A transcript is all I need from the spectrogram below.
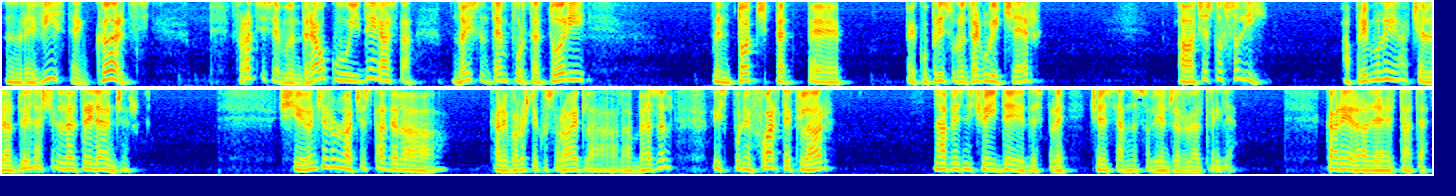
în reviste, în cărți. Frații se mândreau cu ideea asta. Noi suntem purtătorii în tot, pe, pe, pe cuprinsul întregului cer a acestor solii. A primului, a cel de-al doilea și cel de-al treilea înger. Și îngerul acesta de la care vorbește cu Sora la, la Basel, îi spune foarte clar nu aveți nicio idee despre ce înseamnă solia îngerului al treilea. Care era realitatea?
